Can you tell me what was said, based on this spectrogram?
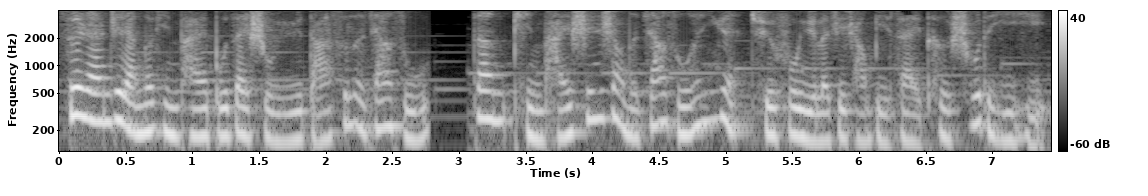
虽然这两个品牌不再属于达斯勒家族，但品牌身上的家族恩怨却赋予了这场比赛特殊的意义。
